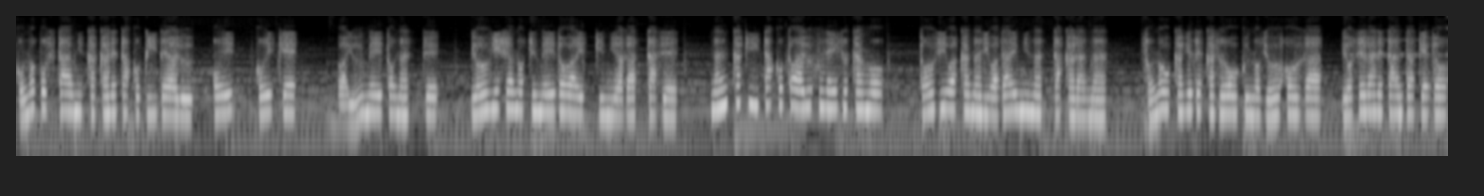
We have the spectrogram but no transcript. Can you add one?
このポスターに書かれたコピーである、おい、小池、は有名となって、容疑者の知名度は一気に上がったぜ。なんか聞いたことあるフレーズかも。当時はかなり話題になったからな。そのおかげで数多くの情報が寄せられたんだけど、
